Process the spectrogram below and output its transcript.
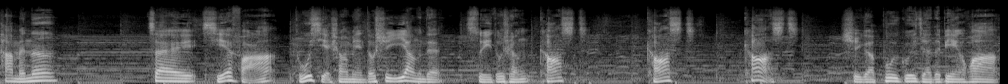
它们呢，在写法、读写上面都是一样的，所以读成 cost、cost、cost 是个不规则的变化。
